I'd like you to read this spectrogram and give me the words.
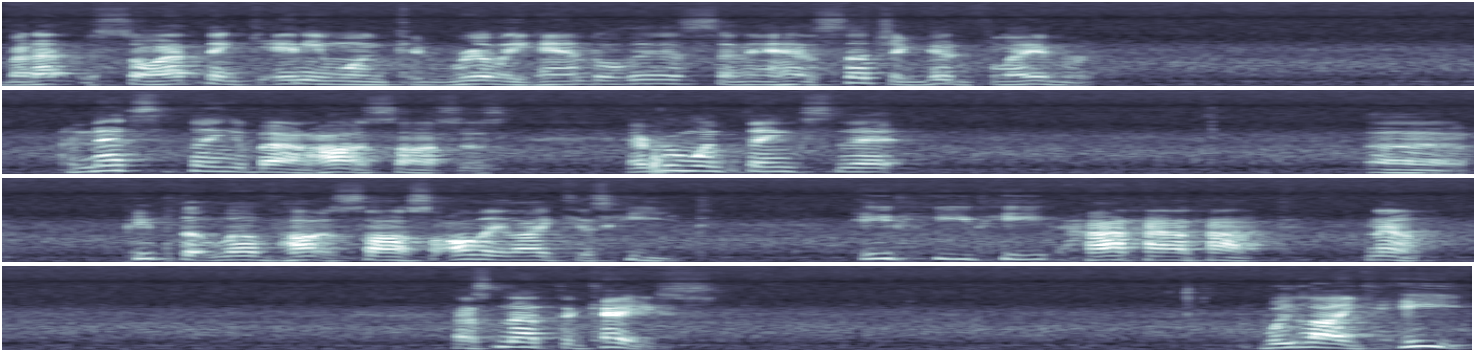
but I, so I think anyone could really handle this, and it has such a good flavor. And that's the thing about hot sauces. Everyone thinks that uh, people that love hot sauce, all they like is heat. Heat, heat, heat, hot, hot, hot. No. That's not the case. We like heat,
